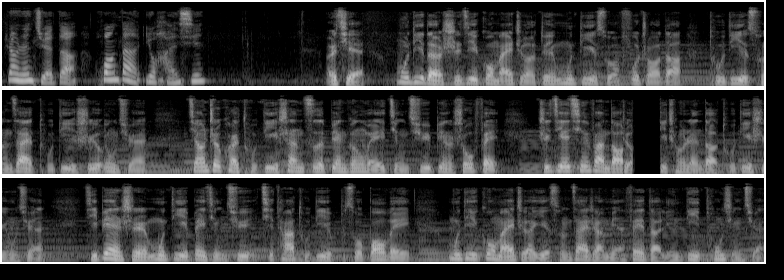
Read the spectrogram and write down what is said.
让人觉得荒诞又寒心。而且，墓地的实际购买者对墓地所附着的土地存在土地使用权，将这块土地擅自变更为景区并收费，直接侵犯到继承人的土地使用权。即便是墓地被景区其他土地所包围，墓地购买者也存在着免费的林地通行权。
